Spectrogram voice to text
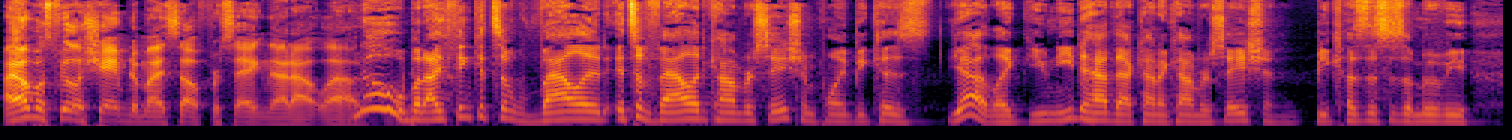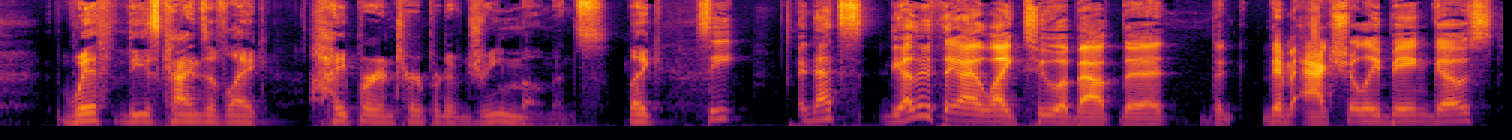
I almost feel ashamed of myself for saying that out loud. No, but I think it's a valid it's a valid conversation point because yeah, like you need to have that kind of conversation because this is a movie with these kinds of like hyper interpretive dream moments. Like See, and that's the other thing I like too about the the them actually being ghost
